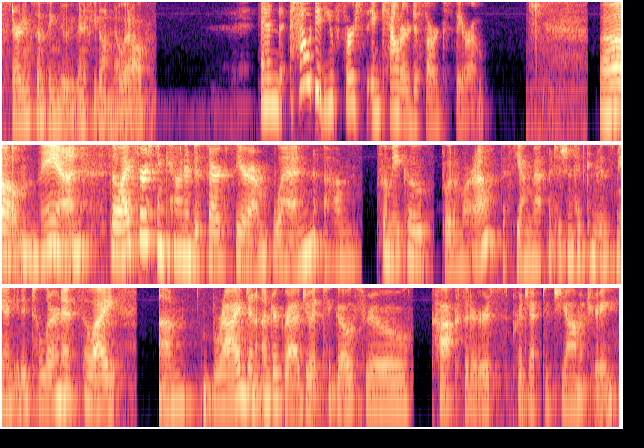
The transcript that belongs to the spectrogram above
starting something new, even if you don't know it all. And how did you first encounter Desargues' theorem? Oh man. So I first encountered Desargues' theorem when um, Fumiko Futamura, this young mathematician, had convinced me I needed to learn it. So I um, bribed an undergraduate to go through Coxeter's projective geometry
